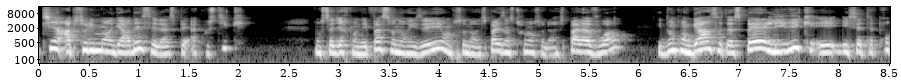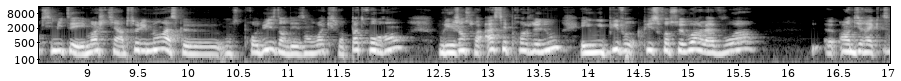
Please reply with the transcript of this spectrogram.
tient absolument à garder, c'est l'aspect acoustique. Donc, c'est-à-dire qu'on n'est pas sonorisé, on ne sonorise pas les instruments, on ne sonorise pas la voix. Et donc, on garde cet aspect lyrique et, cette proximité. Et moi, je tiens absolument à ce qu'on se produise dans des endroits qui soient pas trop grands, où les gens soient assez proches de nous et où ils puissent recevoir la voix euh, en, direct,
